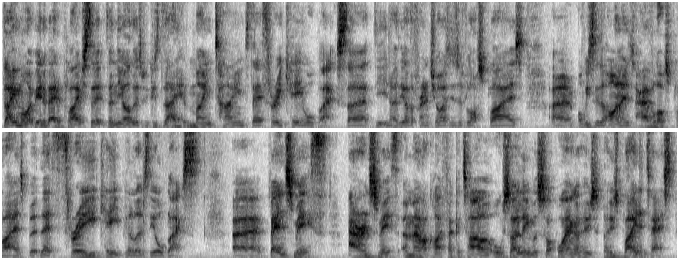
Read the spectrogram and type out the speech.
they might be in a better place than, than, the others because they have maintained their three key All Blacks. Uh, you know, the other franchises have lost players. Um, obviously, the Highlanders have lost players, but their three key pillars, the All Blacks, uh, ben Smith, Aaron Smith, and Malakai Fekitoa, also Lima Sopoaga, who's, who's played a test.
